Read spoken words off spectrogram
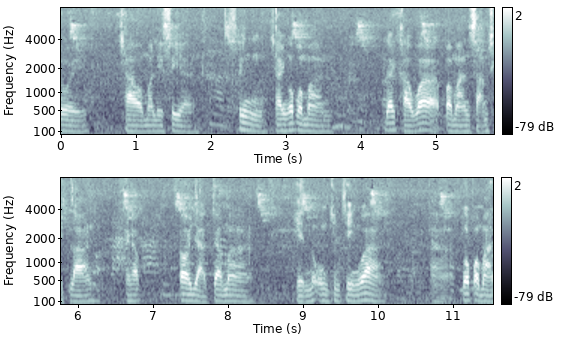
โดยชาวมาเลเซีย ซึ่งใช้งบประมาณได้ข่าวว่าประมาณ 30 ล้านนะครับ ก็อยากจะมา เห็นองค์จริง ๆว่างบประมาณ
